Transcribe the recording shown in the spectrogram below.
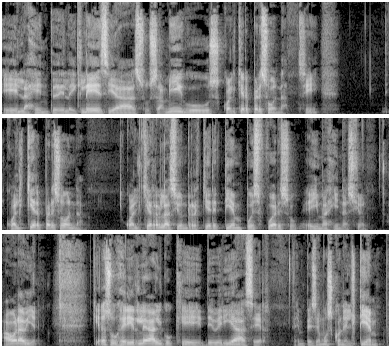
eh, la gente de la iglesia, sus amigos, cualquier persona. ¿sí? Cualquier persona, cualquier relación requiere tiempo, esfuerzo e imaginación. Ahora bien, quiero sugerirle algo que debería hacer. Empecemos con el tiempo.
